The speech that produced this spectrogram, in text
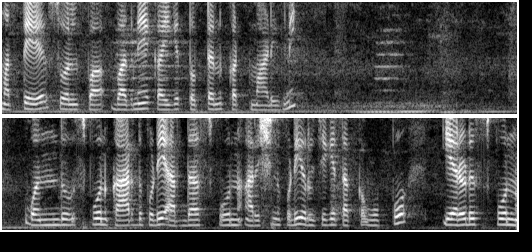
ಮತ್ತು ಸ್ವಲ್ಪ ಬದನೆಕಾಯಿಗೆ ತೊಟ್ಟನ್ನು ಕಟ್ ಮಾಡಿದ್ದೀನಿ ಒಂದು ಸ್ಪೂನ್ ಖಾರದ ಪುಡಿ, ಅರ್ಧ ಸ್ಪೂನ್ ಅರಿಶಿನ ಪುಡಿ, ರುಚಿಗೆ ತಕ್ಕ ಉಪ್ಪು, ಎರಡು ಸ್ಪೂನ್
